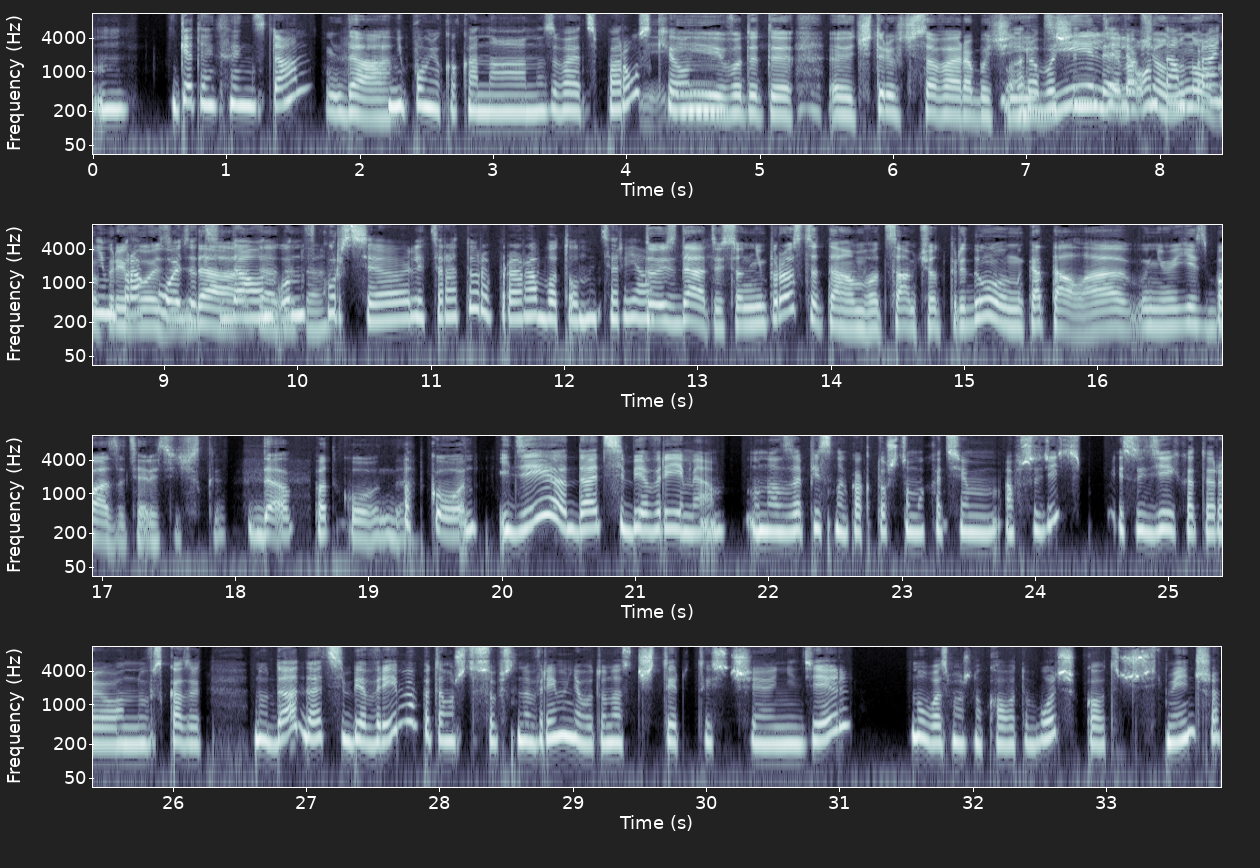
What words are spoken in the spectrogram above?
Getting Things Done. Да. Не помню, как она называется по-русски. И он... вот эта э, четырехчасовая рабочая, рабочая неделя. неделя. Вообще он, там про ним привозит. проходит. Да, да, да он, да, он да. в курсе литературы проработал материал. То есть, да, то есть он не просто там вот сам что-то придумал, накатал, а у него есть база теоретическая. Да. Подкован, да. Подкован. Идея дать себе время. У нас записано как то, что мы хотим обсудить из идей, которые он высказывает. Ну да, дать себе время, потому что, собственно, времени вот у нас 4000 недель, ну, возможно, у кого-то больше, у кого-то чуть-чуть меньше,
